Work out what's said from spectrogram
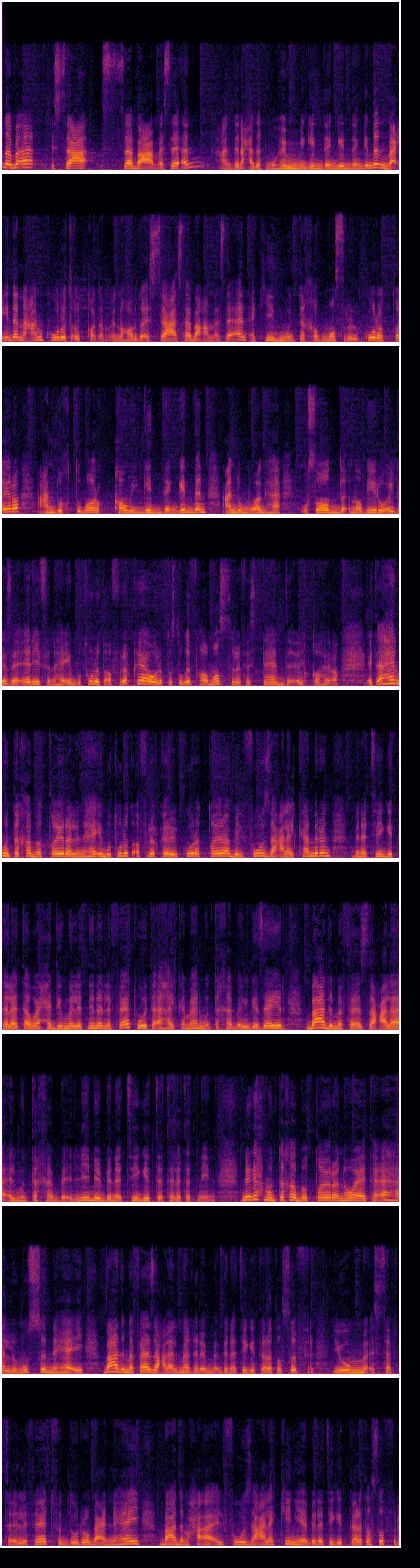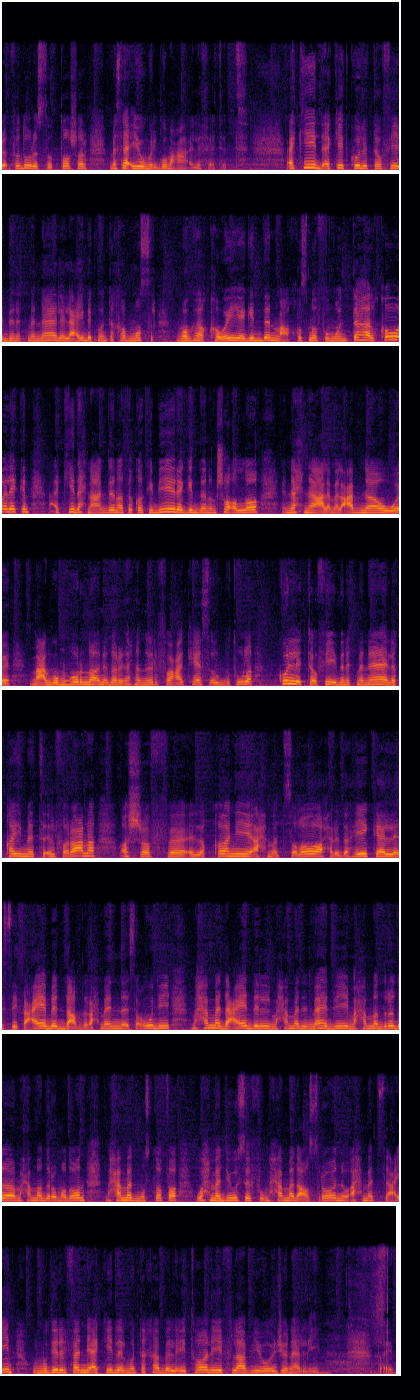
النهارده بقى الساعة 7 مساء. عندنا حدث مهم جدا جدا جدا بعيدا عن كرة القدم. النهارده الساعة 7 مساء أكيد منتخب مصر للكرة الطايرة عنده اختبار قوي جدا جدا عنده مواجهة قصاد نظيره الجزائري في نهائي بطولة أفريقيا واللي بتستضيفها مصر في استاد القاهرة. اتأهل منتخب الطايرة لنهائي بطولة أفريقيا للكرة الطايرة بالفوز على الكاميرون بنتيجة 3-1 يوم الاثنين اللي فات وتأهل كمان منتخب الجزائر بعد ما فاز على المنتخب الليبي بنتيجة 3-2 نجح منتخب الطايرة إن هو يتأهل لنص النهائي بعد ما فاز على المغرب بنتيجة 3-0 يوم السبت اللي فات في الدور ربع النهائي بعد ما حقق الفوز على كينيا بنتيجة 3-0 في دور ال 16 مساء يوم الجمعة اللي فاتت. أكيد أكيد كل التوفيق بنتمناه للعيبه منتخب مصر. مواجهة قوية جدا مع خصم في منتهى القوة لكن أكيد إحنا عندنا ثقة كبيرة جدا إن شاء الله إن إحنا على ملعبنا ومع جمهورنا نقدر إن إحنا نرفع كأس البطولة كل التوفيق بنتمناه لقائمه الفراعنة أشرف اللقاني أحمد صلاح رضا هيكل سيف عابد عبد الرحمن سعودي محمد عادل محمد المهدي محمد رضا محمد رمضان محمد مصطفى وأحمد يوسف ومحمد عصران وأحمد سعيد والمدير الفني أكيد للمنتخب الإيطالي فلافيو جونيلي طيب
